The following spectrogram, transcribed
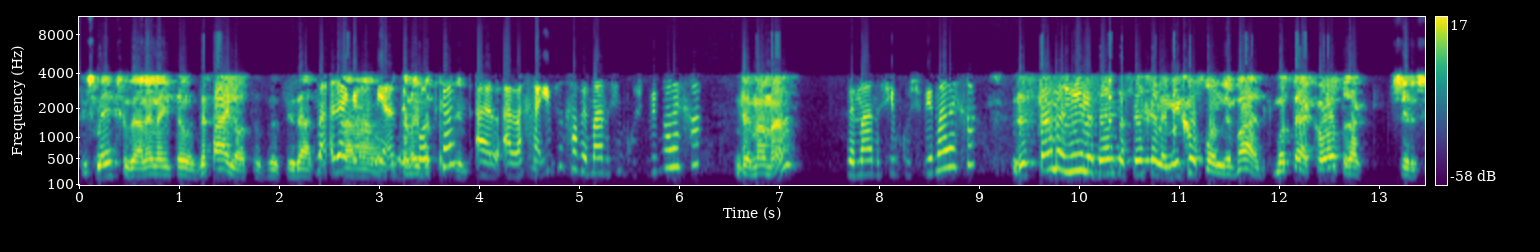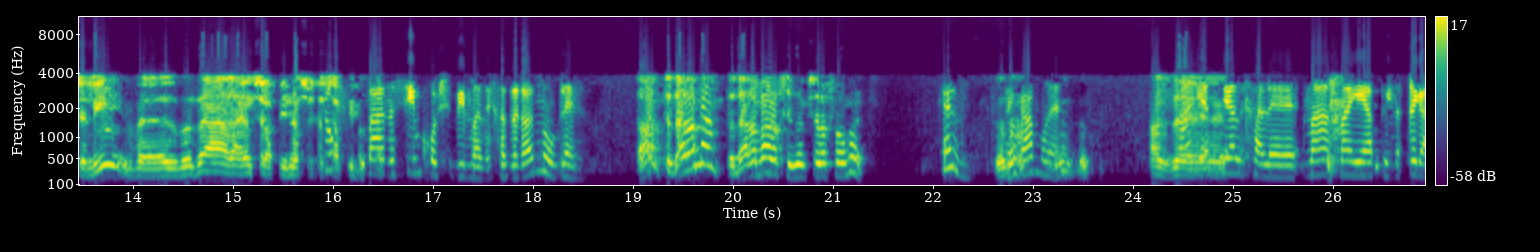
תשמעי, כשזה יעלה לאינטרנט, זה פיילוט, אז את יודעת. רגע, אה, שנייה, זה פודקאסט על החיים שלך ומה אנשים חושבים עליך? ומה, מה? ומה אנשים חושבים עליך? זה סתם אני מזיין את השכל למיקרופון לבד, כמו צעקות, רק של שלי, וזה הרעיון של הפינה שחשבתי בסוף. מה אנשים חושבים עליך, זה רעיון מעולה. אה, תודה רבה, תודה רבה על החיזוק של הפורמט. כן. לגמרי. אז... מה אני אה, אציע לך ל... מה יהיה הפינה? רגע,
